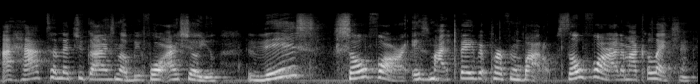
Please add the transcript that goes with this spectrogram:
I have to let you guys know before I show you. This, so far, is my favorite perfume bottle. So far out of my collection.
